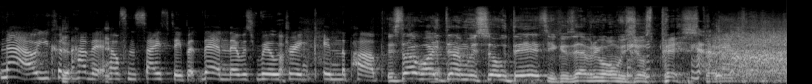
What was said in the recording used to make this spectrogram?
Now you couldn't have it, health and safety, but then there was real drink in the pub. Is that why Den was so dirty? Because everyone was just pissed.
